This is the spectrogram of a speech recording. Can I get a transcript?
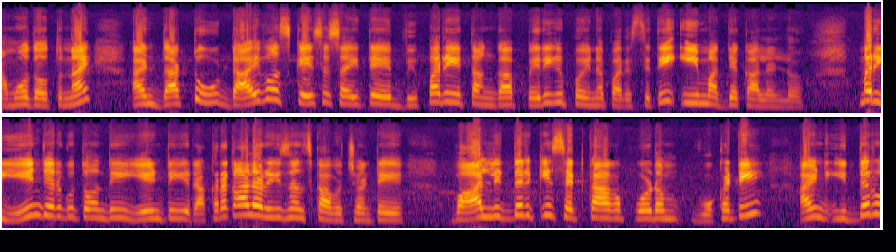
నమోదవుతున్నాయి. అండ్ దట్టు డైవర్స్ కేసెస్ అయితే విపరీతంగా పెరిగిపోయిన పరిస్థితి ఈ మధ్య కాలంలో. మరి ఏం జరుగుతోంది? ఏంటి? రకరకాల రీజన్స్ కావచ్చు. అంటే వాళ్ళిద్దరికీ సెట్ కాకపోవడం ఒకటి. అండ్ ఇద్దరు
